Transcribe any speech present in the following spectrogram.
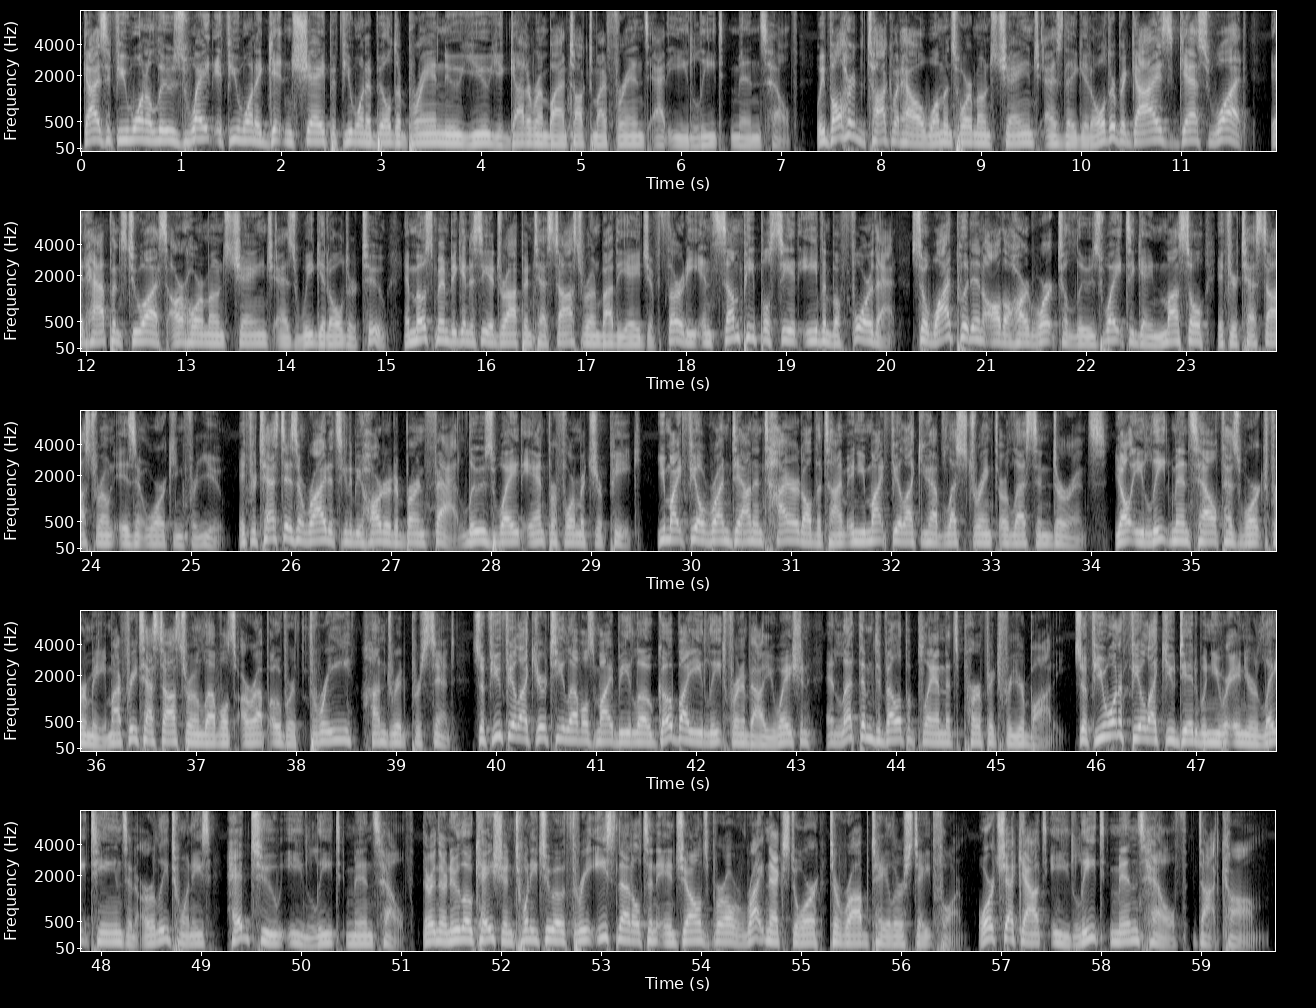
Guys, if you want to lose weight, if you want to get in shape, if you want to build a brand new you, you got to run by and talk to my friends at Elite Men's Health. We've all heard the talk about how a woman's hormones change as they get older, but guys, guess what? It happens to us. Our hormones change as we get older too. And most men begin to see a drop in testosterone by the age of 30, and some people see it even before that. So why put in all the hard work to lose weight, to gain muscle, if your testosterone isn't working for you? If your test isn't right, it's going to be harder to burn fat, lose weight, and perform at your peak. You might feel run down and tired all the time, and you might feel like you have less strength or less endurance. Y'all, Elite Men's Health has worked for me. My free testosterone levels are up over 300%. So if you feel like your T levels might be low, go by Elite for an evaluation and let them develop a plan that's perfect for your body. So if you want to feel like you did when you were in your late teens and early 20s, head to Elite Men's Health. They're in their new location, 2203 East Nettleton in Jonesboro, right next door to Rob Taylor State Farm. Or check out elitemenshealth.com.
